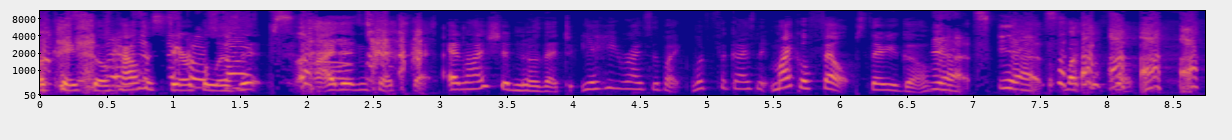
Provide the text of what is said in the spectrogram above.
Okay, so how hysterical is it? I didn't catch that. And I should know that too. Yeah, he rides the bike. What's the guy's name? Michael Phelps. There you go. yes, yes. Michael Phelps.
